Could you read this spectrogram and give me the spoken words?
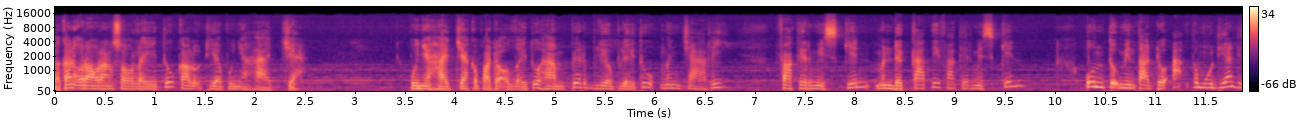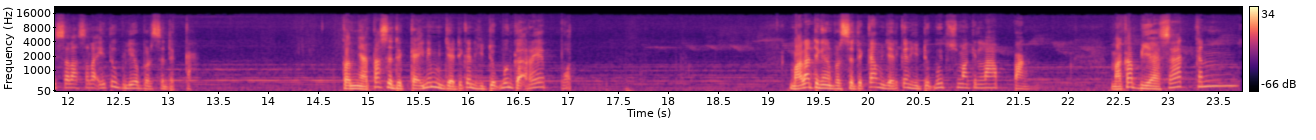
Bahkan orang-orang soleh itu kalau dia punya hajah, punya hajah kepada Allah itu hampir beliau-beliau itu mencari fakir miskin, mendekati fakir miskin untuk minta doa, kemudian di sela-sela itu beliau bersedekah. Ternyata sedekah ini menjadikan hidupmu nggak repot Malah dengan bersedekah menjadikan hidupmu itu semakin lapang. Maka biasakan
